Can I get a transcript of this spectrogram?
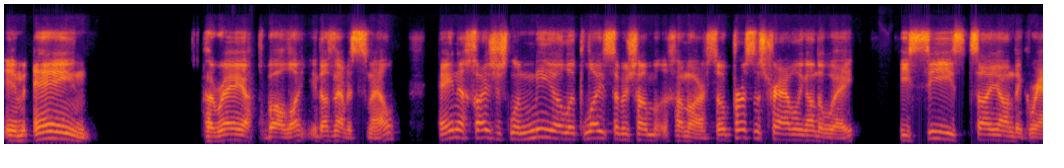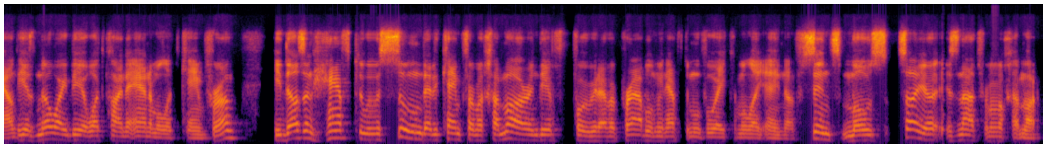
Im Ain Harayach Bala, it doesn't have a smell. So a person's traveling on the way, he sees tzaya on the ground. He has no idea what kind of animal it came from. He doesn't have to assume that it came from a chamar, and therefore we'd have a problem. We'd have to move away from a since most tzaya is not from a chamar.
